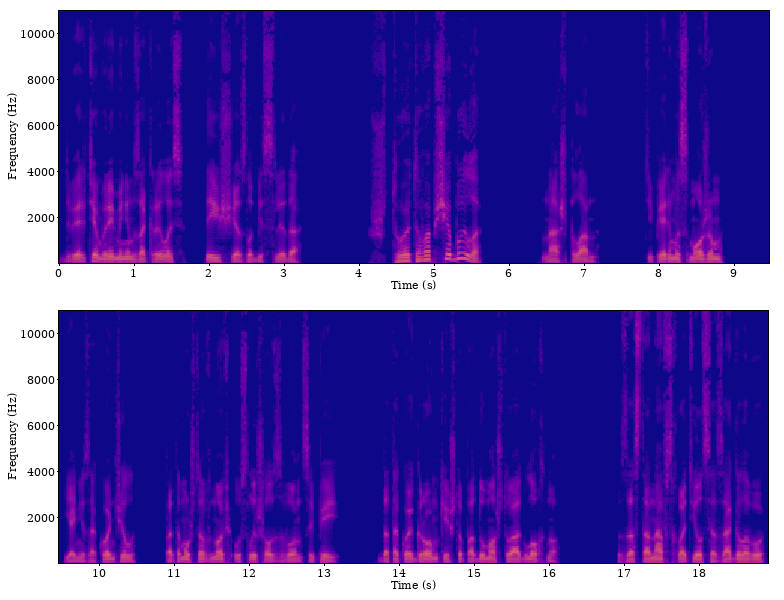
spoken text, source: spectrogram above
Дверь тем временем закрылась и исчезла без следа. «Что это вообще было?» «Наш план. Теперь мы сможем...» Я не закончил, потому что вновь услышал звон цепей, да такой громкий, что подумал, что оглохну. Застонав, схватился за голову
